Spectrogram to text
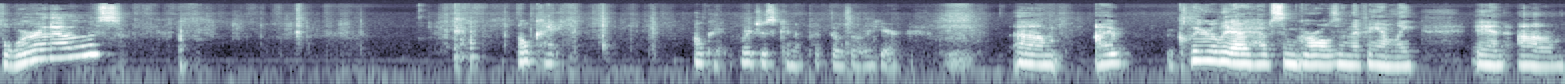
four of those? Okay. Okay, we're just going to put those over here. Um, I clearly I have some girls in the family and um,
